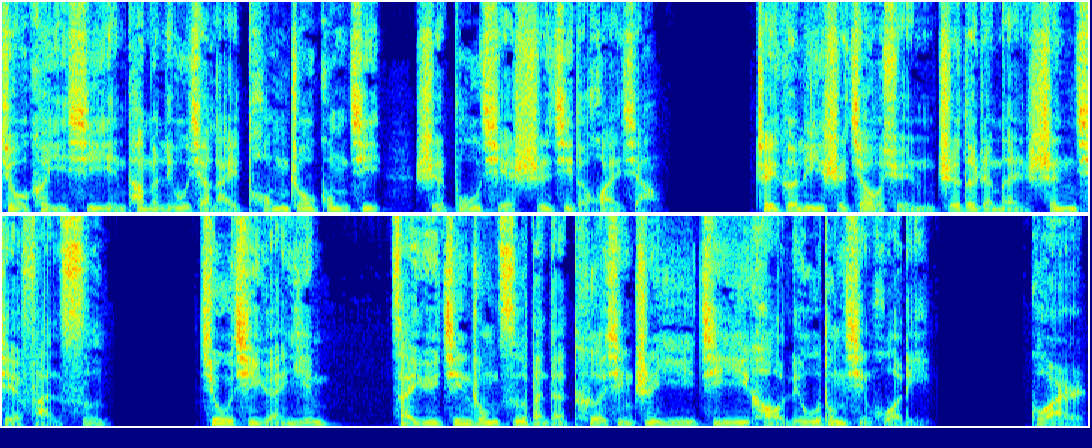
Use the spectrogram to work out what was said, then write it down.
就可以吸引他们留下来同舟共济，是不切实际的幻想。这个历史教训值得人们深切反思。究其原因，在于金融资本的特性之一即依靠流动性获利，故而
